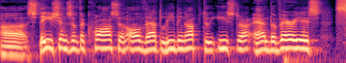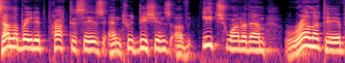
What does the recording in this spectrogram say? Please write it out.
uh, stations of the cross and all that leading up to Easter and the various celebrated practices and traditions of each one of them relative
